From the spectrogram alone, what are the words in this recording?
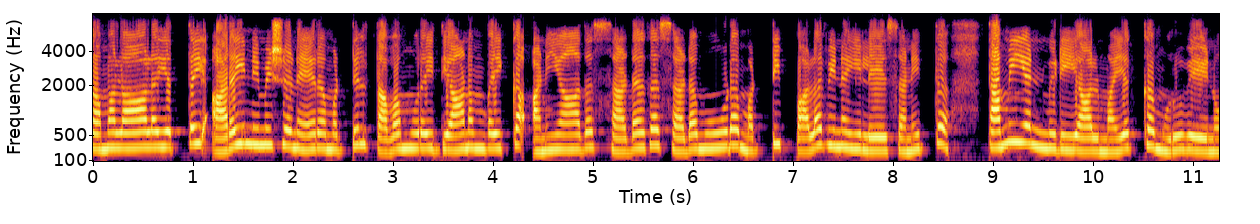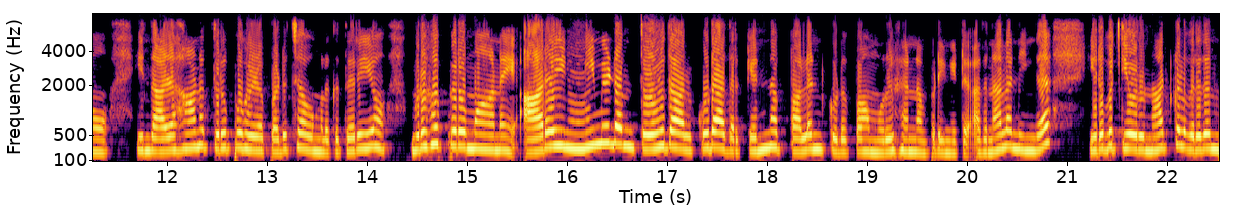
கமலாலயத்தை அரை நிமிஷ நேரமட்டில் தவமுறை தியானம் வைக்க அணியாத சடக சடமூட மட்டி பலவினையிலே சனித்த தமியன் மிடியால் மயக்க முருவேனோ இந்த அழகான திருப்புகழ படிச்சா உங்களுக்கு தெரியும். முருகப்பெருமானை அரை நிமிடம் தொழுதால் கூட அதற்கென்ன பலன் கொடுப்பான் முருகன் அப்படின்னுட்டு. அதனால நீங்க 21 நாட்கள் விரதம்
